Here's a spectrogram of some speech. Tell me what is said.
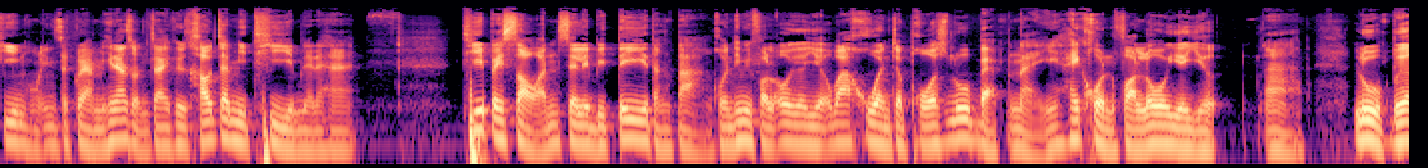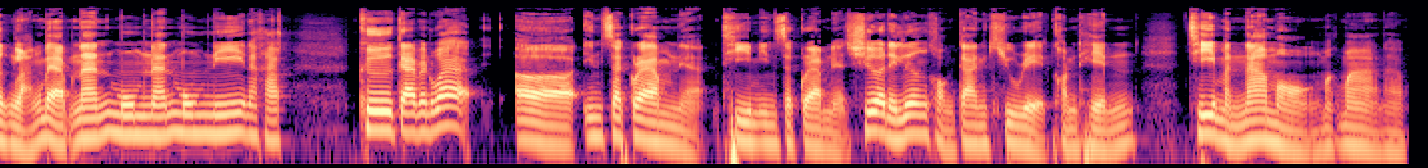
ทีมของ Instagram ที่น่าสนใจคือเขาจะมีทีมเนี่ยนะฮะที่ไปสอนเซเลบริตี้ต่างๆ คนที่มี Follow เยอะๆ ว่าควรจะโพสต์รูปแบบไหนให้คน Follow เยอะๆอ่ารูปเบื้องหลังแบบนั้นมุมนั้นมุมนี้นะครับ คือกลายเป็นว่าเอ่ออินสตาแกรมเนี่ยทีม Instagram เนี่ยเชื่อในเรื่องของการ curate content ที่มันน่ามองมาก ๆ นะครับ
